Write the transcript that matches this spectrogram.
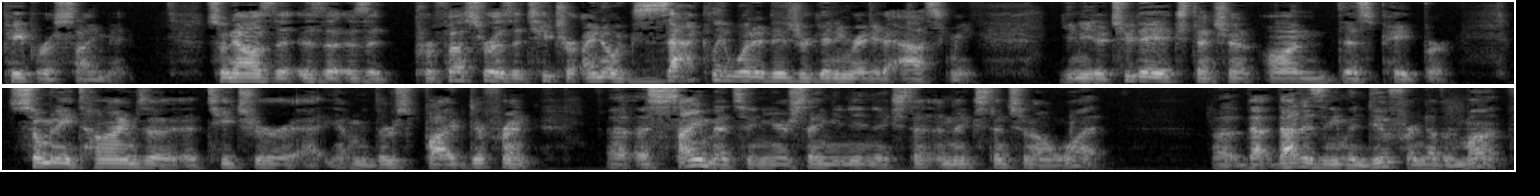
paper assignment. So now as, the, as, a, as a professor, as a teacher, I know exactly what it is you're getting ready to ask me. You need a two-day extension on this paper. So many times a, a teacher, I mean, there's five different uh, assignments and you're saying you need an, exten an extension on what? Uh, that, that isn't even due for another month.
